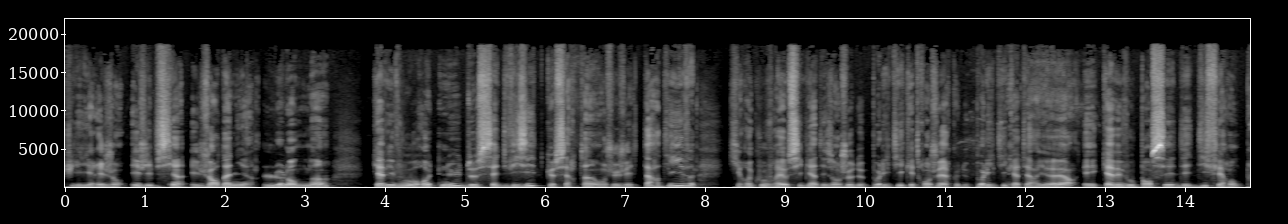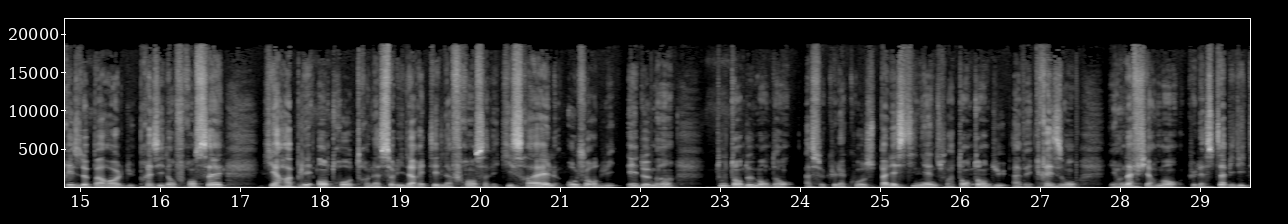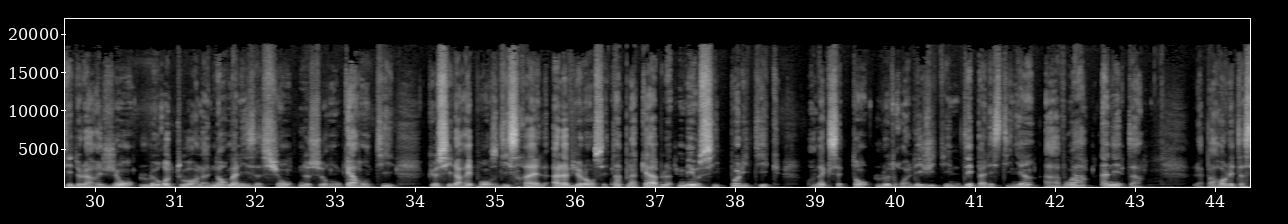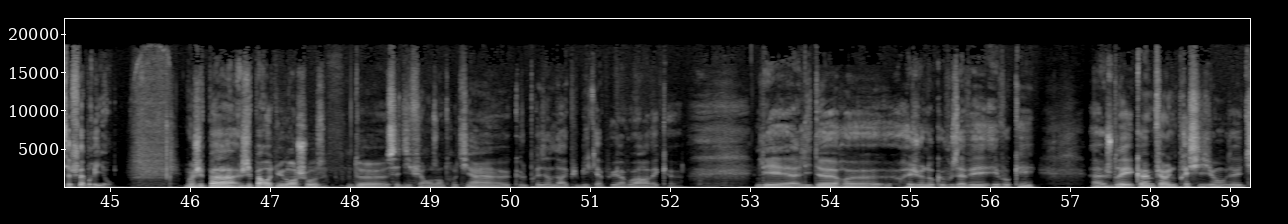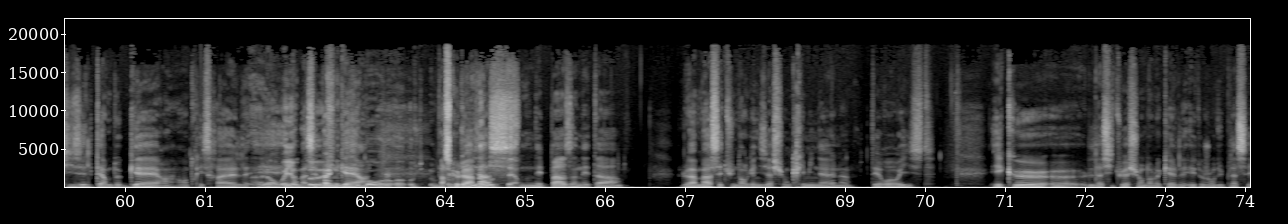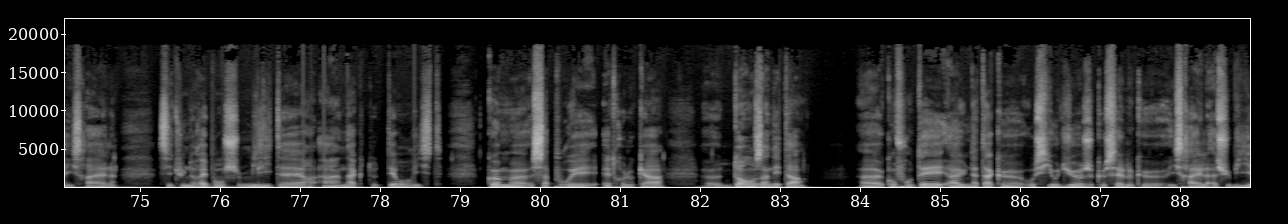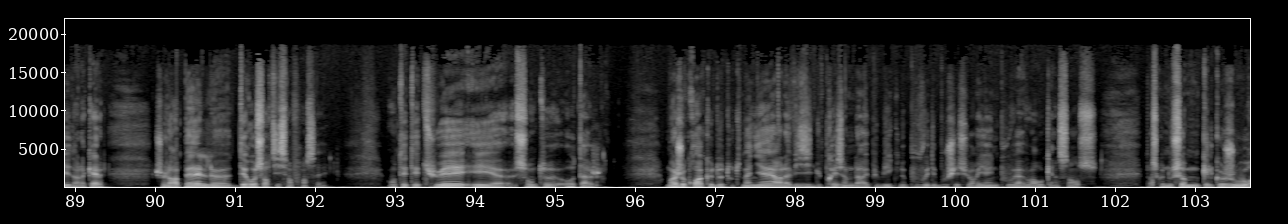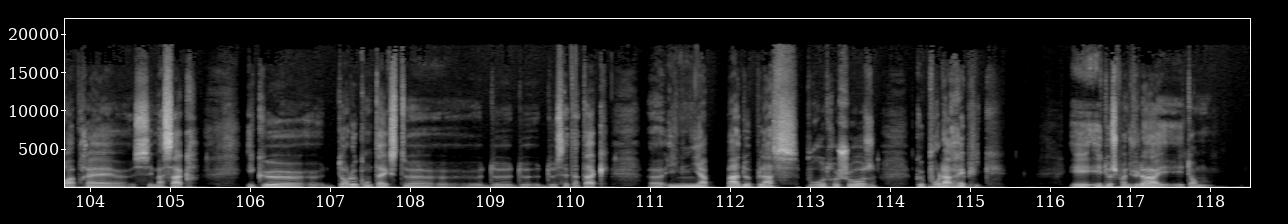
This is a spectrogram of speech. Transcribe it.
puis les dirigeants égyptiens et jordaniens le lendemain. Qu'avez-vous retenu de cette visite que certains ont jugée tardive, qui recouvrait aussi bien des enjeux de politique étrangère que de politique intérieure? Et qu'avez-vous pensé des différentes prises de parole du président français qui a rappelé entre autres la solidarité de la France avec Israël aujourd'hui et demain, tout en demandant à ce que la cause palestinienne soit entendue avec raison et en affirmant que la stabilité de la région, le retour à la normalisation ne seront garantis que si la réponse d'Israël à la violence est implacable, mais aussi politique, en acceptant le droit légitime des Palestiniens à avoir un État. La parole est à Sacha Briand. Moi, j'ai pas, pas retenu grand-chose de ces différents entretiens euh, que le président de la République a pu avoir avec euh, les euh, leaders régionaux que vous avez évoqués. je voudrais quand même faire une précision. Vous avez utilisé le terme de guerre entre Israël et Alors, oui, Hamas. C'est pas une guerre, parce que le Hamas n'est pas un État. Le Hamas est une organisation criminelle, terroriste, et que la situation dans laquelle est aujourd'hui placé Israël c'est une réponse militaire à un acte terroriste, comme euh, ça pourrait être le cas euh, dans un État euh, confronté à une attaque aussi odieuse que celle que Israël a subie et dans laquelle, je le rappelle, des ressortissants français ont été tués et sont otages. Moi, je crois que de toute manière, la visite du président de la République ne pouvait déboucher sur rien, il ne pouvait avoir aucun sens parce que nous sommes quelques jours après euh, ces massacres et que euh, dans le contexte euh, de, cette attaque, il n'y a pas de place pour autre chose que pour la réplique. Et, de ce point de vue-là, étant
